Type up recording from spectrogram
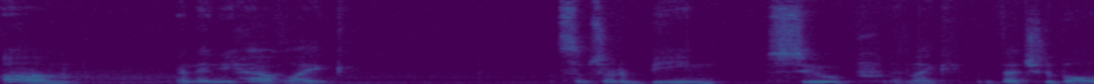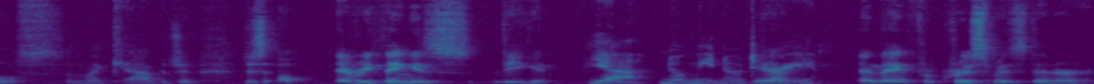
um, and then you have like some sort of bean soup and like vegetables and like cabbage and just oh, everything is vegan. Yeah. No meat, no dairy. And then for Christmas dinner,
